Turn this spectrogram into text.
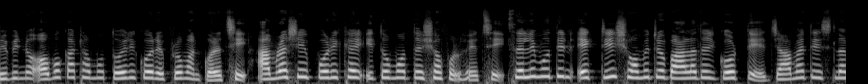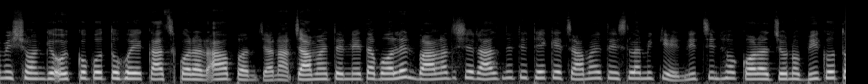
বিভিন্ন অবকাঠামো তৈরি করে প্রমাণ করেছি। আমরা সেই পরীক্ষায় ইতোমধ্যে সফল হয়েছি। সেলিমউদ্দিন একটি সমৃদ্ধ বাংলাদেশ গড়তে জামায়াতে ইসলামীর সঙ্গে ঐক্যবদ্ধ হয়ে কাজ করার আহ্বান জানান। জামায়াতের নেতা বলেন, বাংলাদেশের রাজনীতি থেকে জামায়াতে ইসলামীকে নিশ্চিহ্ন করার জন্য বিগত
